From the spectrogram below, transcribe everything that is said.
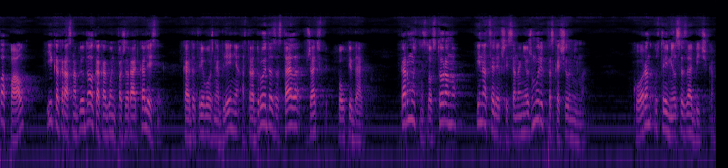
попал и как раз наблюдал, как огонь пожирает колесник, когда тревожное бление астродроида заставило вжать в пол педаль. Корму снесло в сторону, и нацелившийся на нее жмурик проскочил мимо. Корон устремился за обидчиком.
